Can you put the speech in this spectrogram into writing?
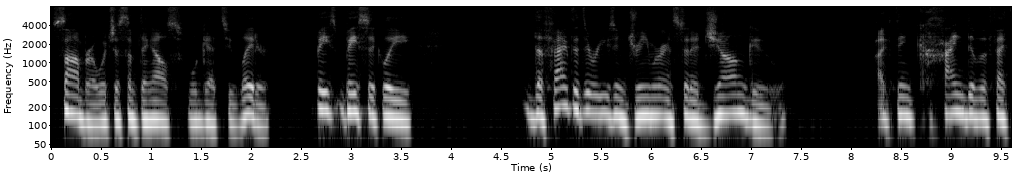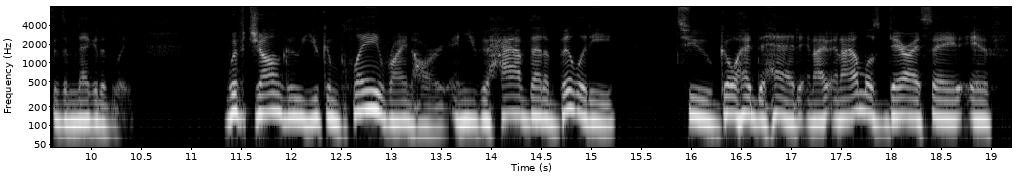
Sombra, which is something else we'll get to later. Bas- basically, the fact that they were using Dreamer instead of Jonggu, I think, kind of affected them negatively. With Jonggu, you can play Reinhardt and you can have that ability to go head to head. And I and I almost dare I say if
